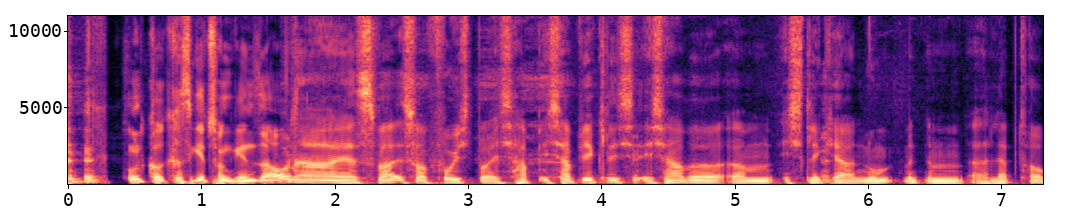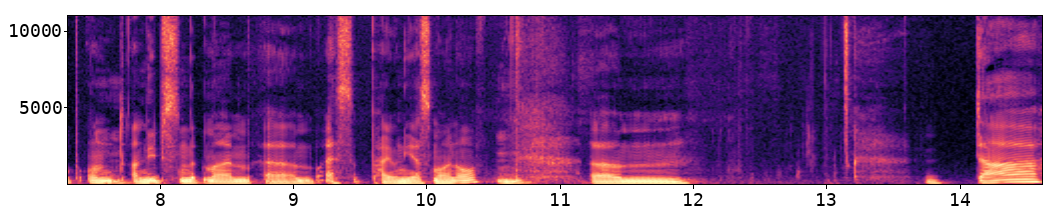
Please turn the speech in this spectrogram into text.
Und kriegst du jetzt schon Gänsehaut? Na, es war, es war furchtbar. Ich habe ich hab wirklich, ich habe, ähm, ich lege ja nur mit einem äh, Laptop und am liebsten mit meinem ähm, Pioneer S9 auf. Ähm, da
